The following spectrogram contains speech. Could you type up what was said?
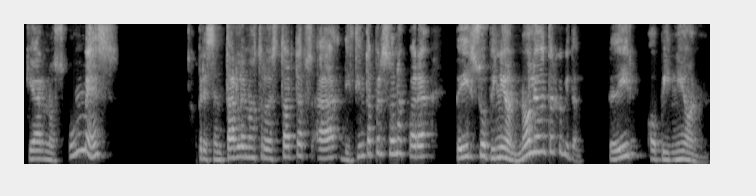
quedarnos un mes, presentarle nuestros startups a distintas personas para pedir su opinión, no levantar capital, pedir opinión.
